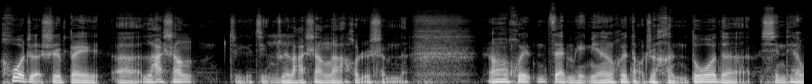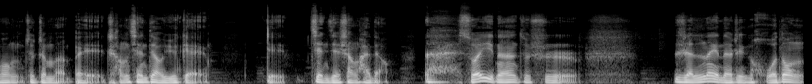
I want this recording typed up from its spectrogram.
或者是被呃拉伤，这个颈椎拉伤啊，或者什么的。然后会在每年会导致很多的信天翁就这么被长线钓鱼给给间接伤害掉。唉，所以呢，就是人类的这个活动，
